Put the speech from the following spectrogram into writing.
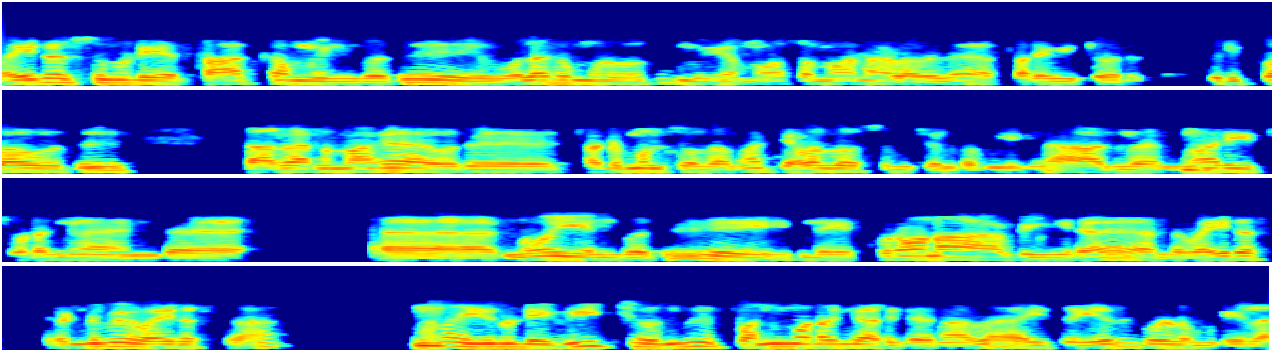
வைரஸினுடைய தாக்கம் என்பது உலகம் முழுவதும் மிக மோசமான அளவுல பரவிட்டு வருது. குறிப்பாவது சாதாரணமாக ஒரு தடுமன் சொல்லாம ஜலதோஷம் சொல்றோம் இல்லைங்களா? அதுல மாதிரி தொடங்கின இந்த நோய் என்பது இந்த கொரோனா அப்படிங்கிற அந்த வைரஸ் ரெண்டுமே வைரஸ் தான். ஆனா இதனுடைய வீச்சு வந்து பன்மடங்கா இருக்கிறதுனால இதை எதிர்கொள்ள முடியல.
